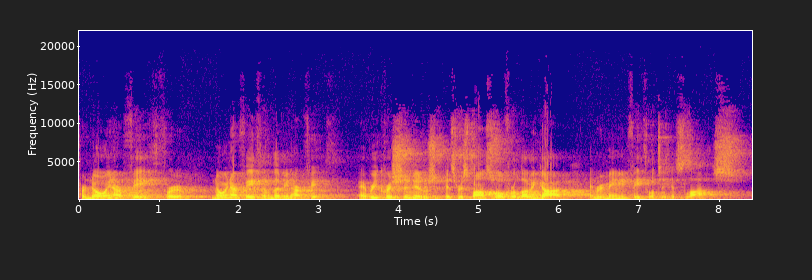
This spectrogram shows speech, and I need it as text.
for knowing our faith, for knowing our faith and living our faith. Every Christian is, is responsible for loving God and remaining faithful to his laws.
